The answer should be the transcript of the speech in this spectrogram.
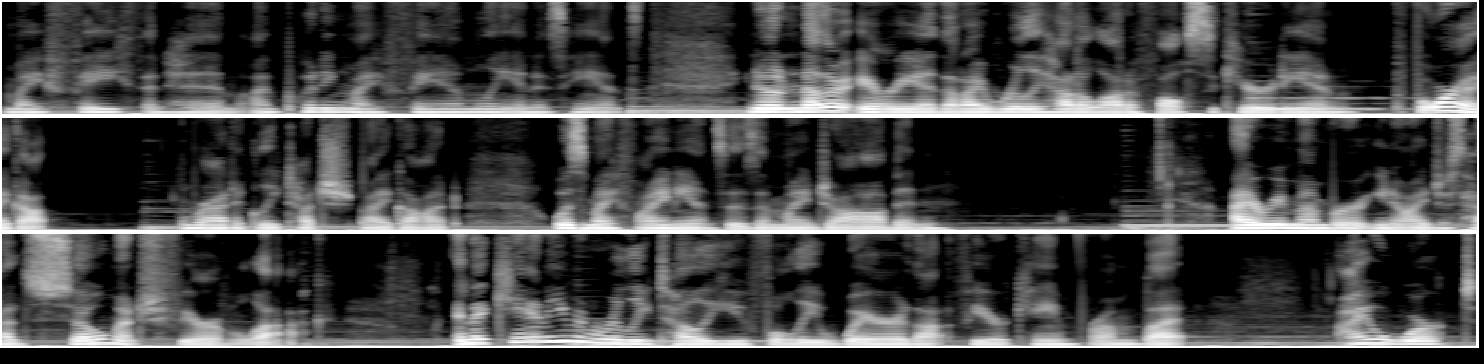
my faith in Him. I'm putting my family in His hands. You know, another area that I really had a lot of false security in before I got radically touched by God was my finances and my job. And I remember, you know, I just had so much fear of lack. And I can't even really tell you fully where that fear came from, but I worked,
